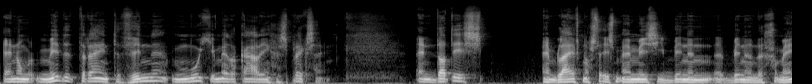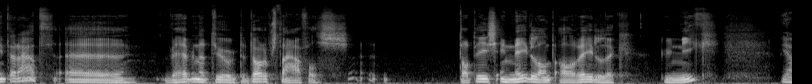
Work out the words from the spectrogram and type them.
En om het middenterrein te vinden, moet je met elkaar in gesprek zijn. En dat is en blijft nog steeds mijn missie binnen, eh, binnen de gemeenteraad. Uh, we hebben natuurlijk de dorpstafels. Dat is in Nederland al redelijk uniek. Ja,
